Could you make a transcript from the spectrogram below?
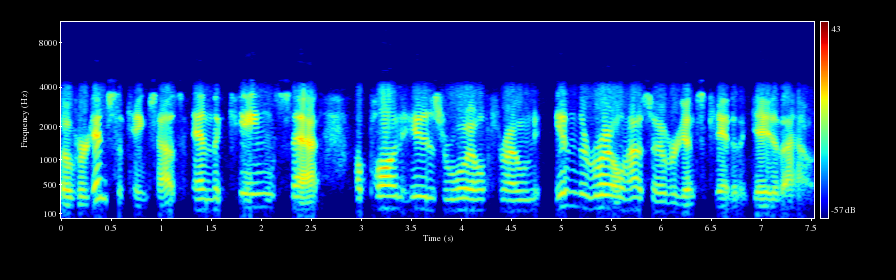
over against the king's house, and the king sat upon his royal throne in the royal house over against the gate of the house.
